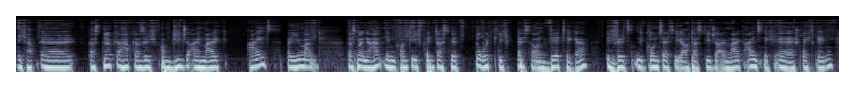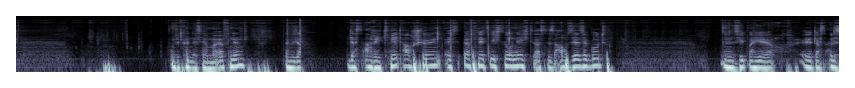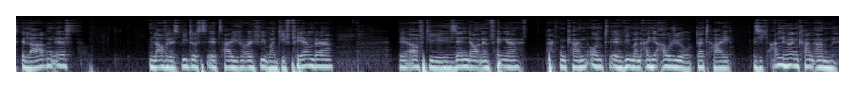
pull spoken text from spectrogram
Ich habe äh, das Glück gehabt, dass ich vom DJI Mic 1 bei jemandem das mal in der Hand nehmen konnte. Ich finde das hier deutlich besser und wertiger. Ich will grundsätzlich auch das DJI Mic 1 nicht äh, schlecht reden. Und wir können das ja mal öffnen. Das arretiert auch schön. Es öffnet sich so nicht. Das ist auch sehr, sehr gut. Dann sieht man hier auch, äh, dass alles geladen ist. Im Laufe des Videos äh, zeige ich euch, wie man die Firmware äh, auf die Sender und Empfänger packen kann und wie man eine Audiodatei sich anhören kann am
